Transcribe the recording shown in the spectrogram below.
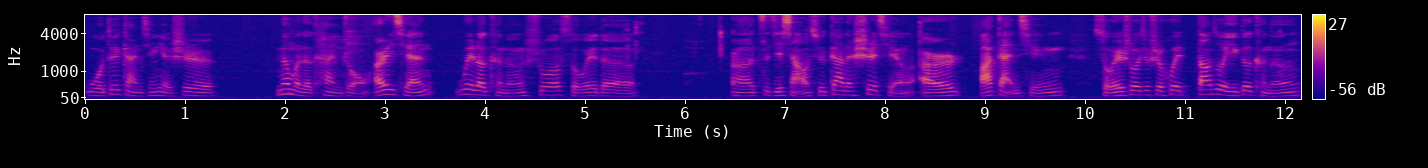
我对感情也是那么的看重。而以前为了可能说所谓的，呃，自己想要去干的事情，而把感情所谓说就是会当做一个可能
